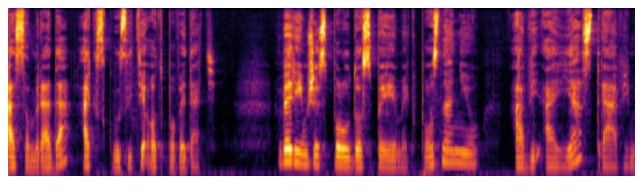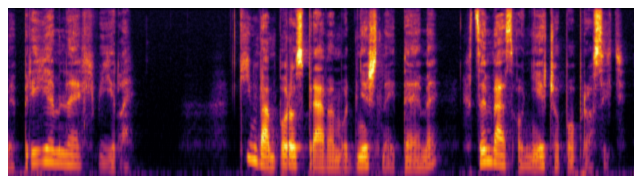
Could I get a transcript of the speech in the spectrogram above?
a som rada, ak skúsite odpovedať. Verím, že spolu dospejeme k poznaniu a vy aj ja strávime príjemné chvíle. Kým vám porozprávam o dnešnej téme, chcem vás o niečo poprosiť.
